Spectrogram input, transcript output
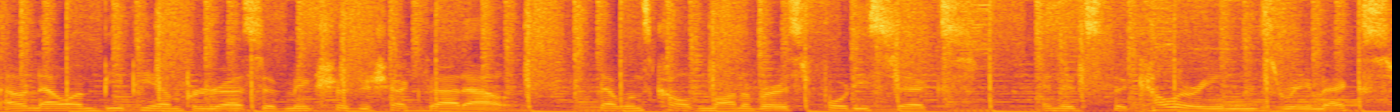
out now on BPM Progressive. Make sure to check that out. That one's called Monoverse 46, and it's the Colorings remix.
